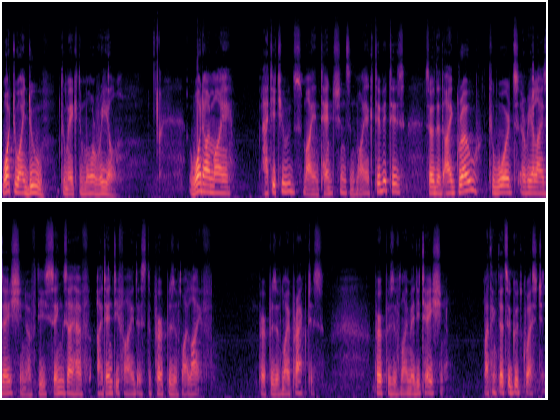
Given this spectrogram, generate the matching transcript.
What do I do to make them more real? what are my attitudes, my intentions, and my activities so that I grow towards a realization of these things I have identified as the purpose of my life, purpose of my practice, purpose of my meditation. I think that's a good question.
